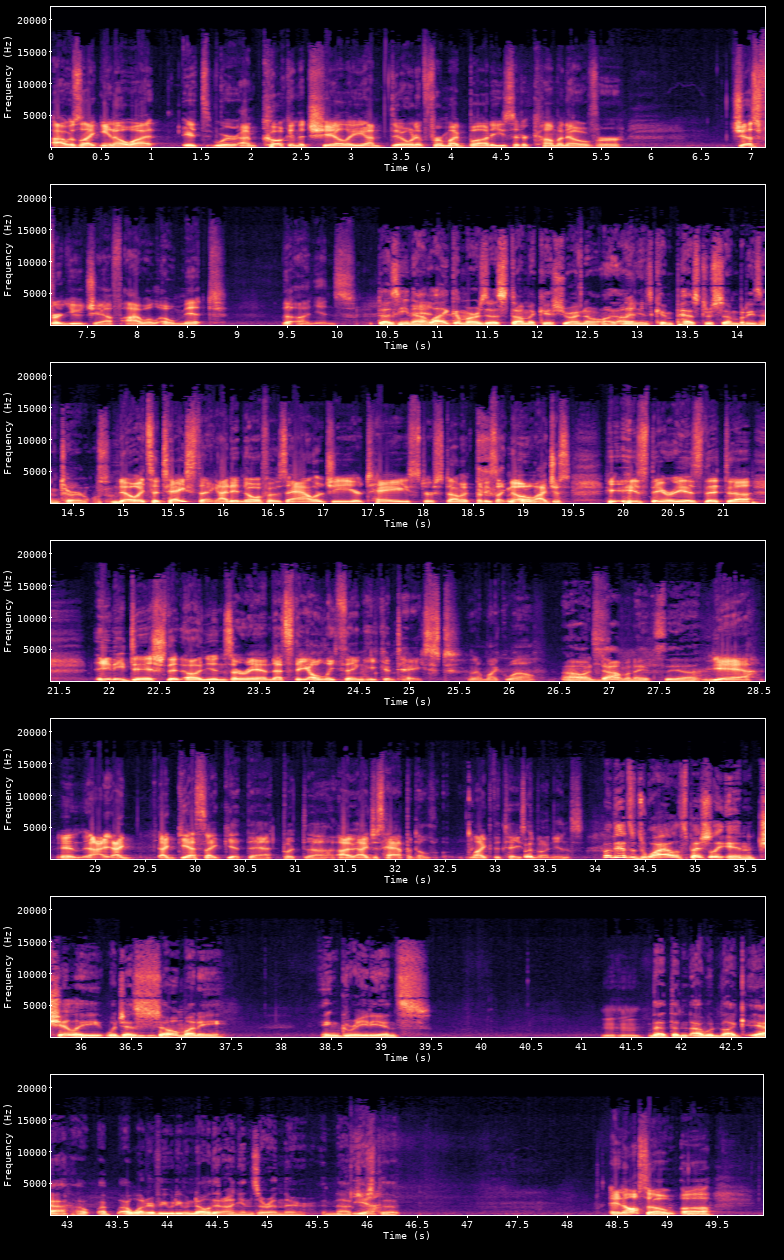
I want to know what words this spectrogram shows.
I was like, you know what? It's where I'm cooking the chili. I'm doing it for my buddies that are coming over. Just for you, Jeff, I will omit the onions. Does he not And- like them, or is it a stomach issue? I know onions can pester somebody's internals. No, it's a taste thing. I didn't know if it was allergy or taste or stomach, but he's like, no, I just. His theory is that uh, any dish that onions are in, that's the only thing he can taste. And I'm like, well, Oh, it dominates the. Uh, yeah, and I, I, I guess I get that, but uh, I, I just happen to like the taste of onions. but that's it's wild, especially in chili, which has Mm-hmm. so many ingredients. Mm-hmm. That the I would like, yeah. I, I wonder if you would even know that onions are in there and not just Yeah. the. And also, uh,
